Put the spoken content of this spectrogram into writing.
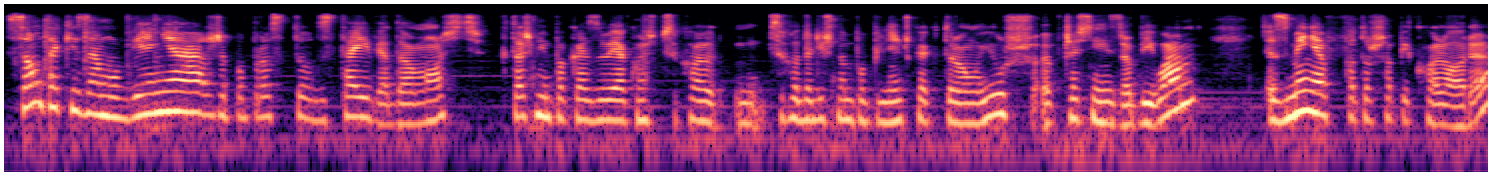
są takie zamówienia, że po prostu dostaję wiadomość, ktoś mi pokazuje jakąś psycho, psychodeliczną popielniczkę, którą już wcześniej zrobiłam, zmienia w Photoshopie kolory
